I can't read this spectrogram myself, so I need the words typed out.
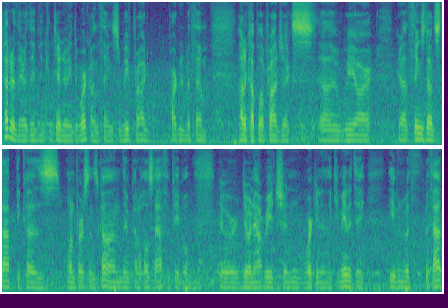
Petter there, they've been continuing to work on things. So we've partnered with them on a couple of projects. Uh, we are you know, things don't stop because one person's gone. They've got a whole staff of people who are doing outreach and working in the community, even with without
